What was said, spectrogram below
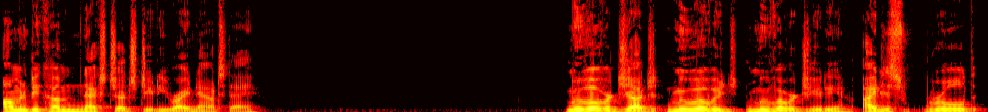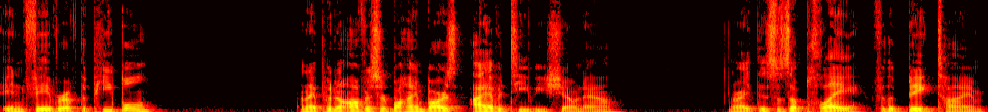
I'm gonna become next Judge Judy right now today. Move over, judge. Move over. Move over, Judy. I just ruled in favor of the people, and I put an officer behind bars. I have a TV show now. All right, this is a play for the big time.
